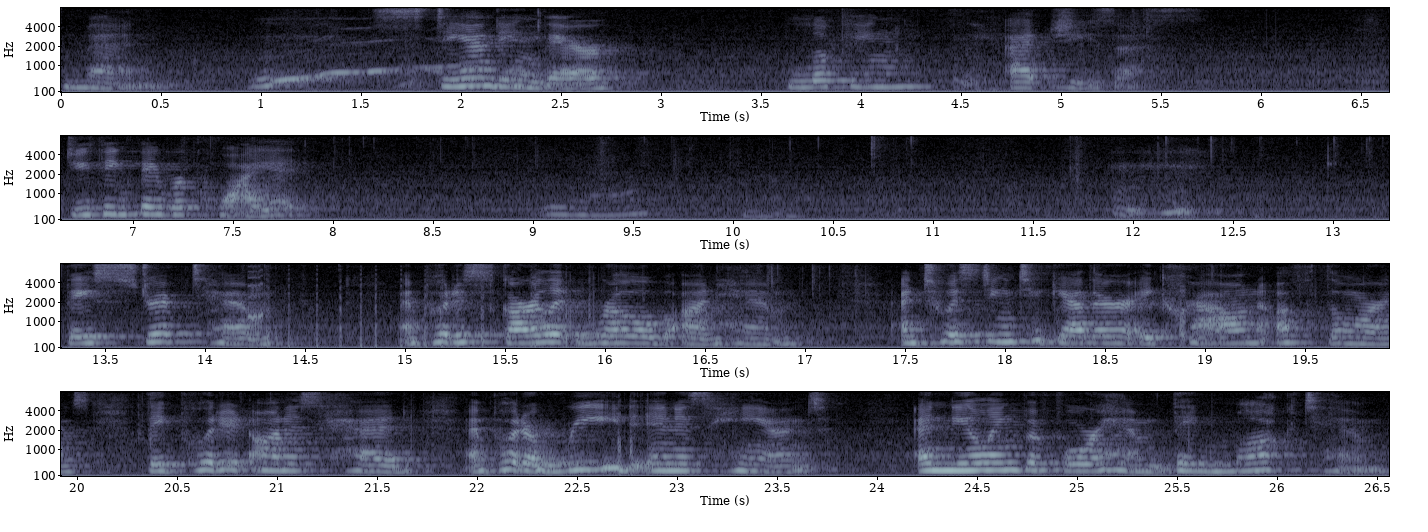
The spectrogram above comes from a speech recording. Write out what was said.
men standing there looking at Jesus. Do you think they were quiet? Yeah. They stripped him and put a scarlet robe on him. And twisting together a crown of thorns, they put it on his head and put a reed in his hand. And kneeling before him, they mocked him,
